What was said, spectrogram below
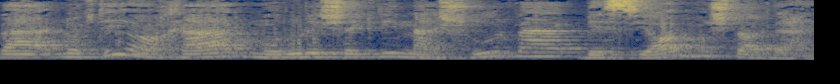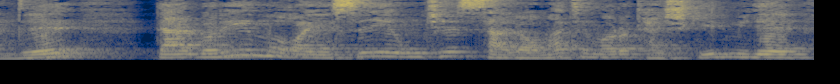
و نکته آخر مرور شکلی مشهور و بسیار هشدار دهنده درباره مقایسه اونچه سلامت ما رو تشکیل میده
